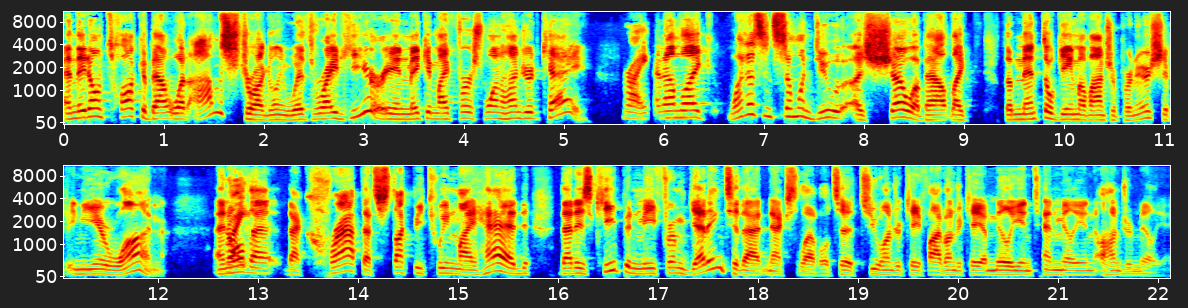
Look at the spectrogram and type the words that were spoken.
And they don't talk about what I'm struggling with right here in making my first 100K. Right. And I'm like, why doesn't someone do a show about like the mental game of entrepreneurship in year one? And right. all that that crap that's stuck between my head that is keeping me from getting to that next level to 200k, 500k, a million, 10 million, 100 million.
